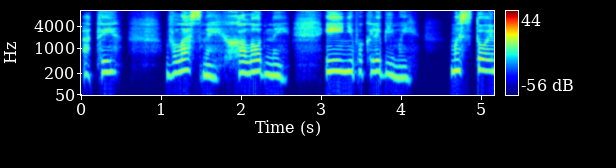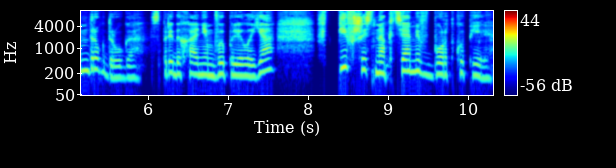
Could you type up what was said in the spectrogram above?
А ты властный, холодный и непоколебимый. Мы стоим друг друга, с придыханием выпалила я, впившись ногтями в борт купели.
